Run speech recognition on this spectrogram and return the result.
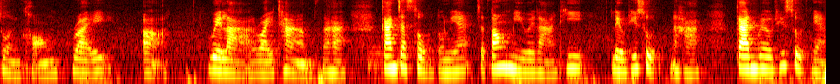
ส่วนของ right เวลา right time นะคะ การจัดส่งตรงนี้จะต้องมีเวลาที่เร็วที่สุดนะคะ การเร็วที่สุดเนี่ย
